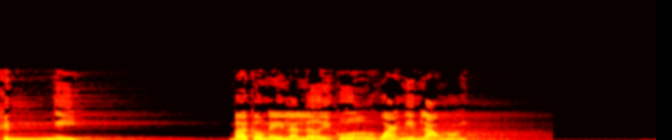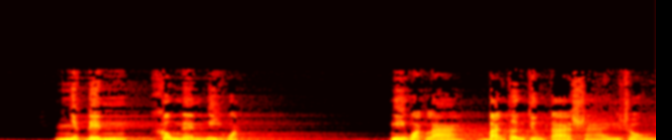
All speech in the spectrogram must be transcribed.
khinh nghi. Ba câu này là lời của Hoàng Niệm Lão nói. Nhất định không nên nghi hoặc. Nghi hoặc là bản thân chúng ta sai rồi.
